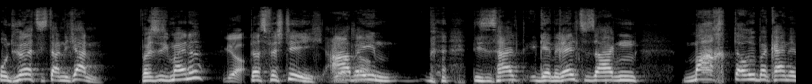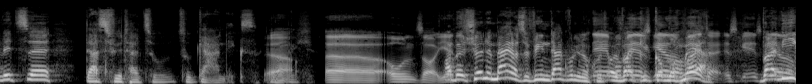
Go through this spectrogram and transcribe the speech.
und hört sich dann nicht an. Weißt du, was ich meine? Ja. Das verstehe ich. Ja, Aber klar. eben, dieses halt generell zu sagen, macht darüber keine Witze, das führt halt zu, zu gar nichts. Ja. Äh, und so, jetzt. Aber schöne Meyer, also vielen Dank, wollte ich noch kurz. Nee, Moment, es geht noch, noch mehr. Es, es Weil wie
